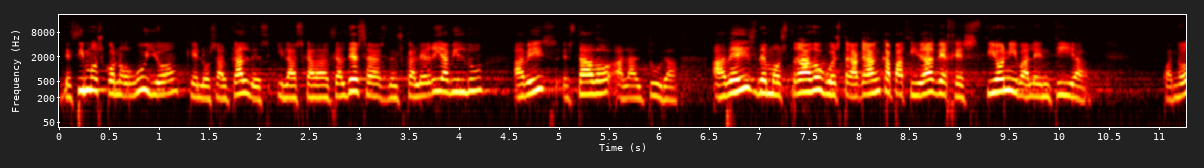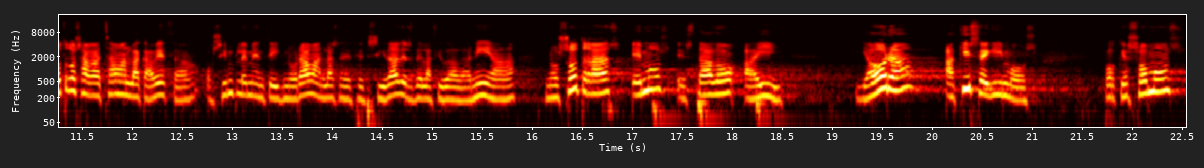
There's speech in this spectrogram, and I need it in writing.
decimos con orgullo que los alcaldes y las alcaldesas de Euskal Herria Bildu habéis estado a la altura, habéis demostrado vuestra gran capacidad de gestión y valentía. Cuando otros agachaban la cabeza o simplemente ignoraban las necesidades de la ciudadanía, nosotras hemos estado ahí. Y ahora aquí seguimos, porque somos,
